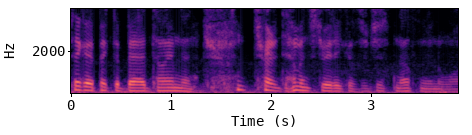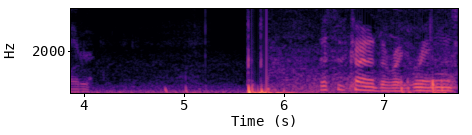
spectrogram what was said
think I picked a bad time to try to demonstrate it because there's just nothing in the water. This is kind of the right range.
